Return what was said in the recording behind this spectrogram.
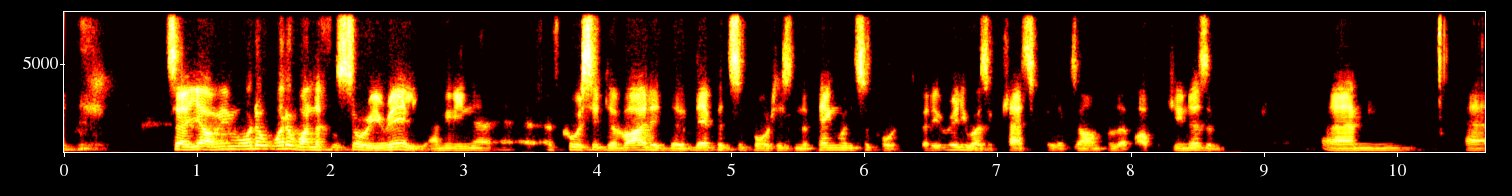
so, yeah, I mean, what a, what a wonderful story, really. I mean, uh, of course, it divided the leopard supporters and the penguin supporters, but it really was a classical example of opportunism. Um, uh,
